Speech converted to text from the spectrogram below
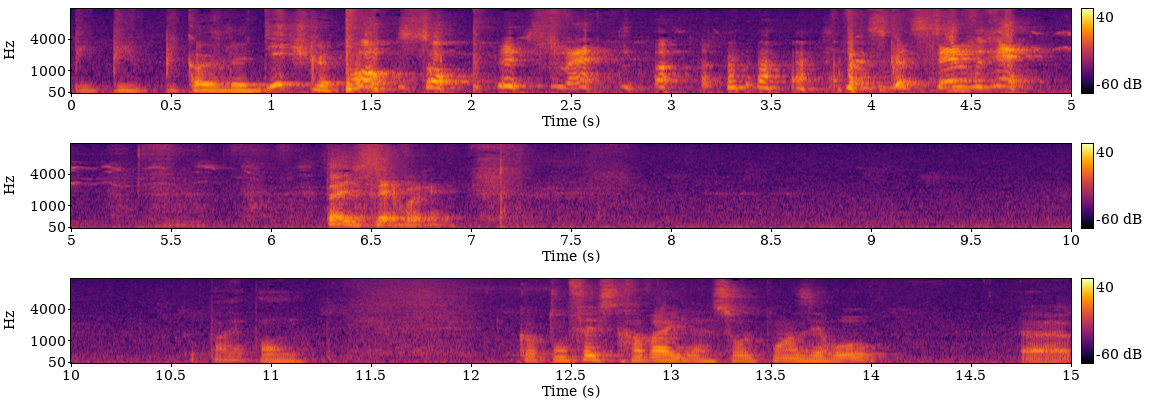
Puis, puis- puis quand je le dis, je le pense en plus même. Parce que c'est vrai. Ben, C'est vrai. Je peux pas répondre. Quand on fait ce travail-là sur le point zéro, euh,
